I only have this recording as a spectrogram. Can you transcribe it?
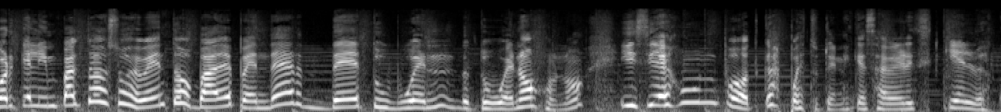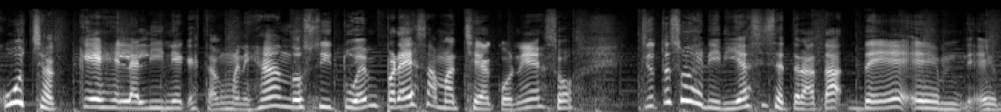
Porque el impacto de esos eventos va a depender de tu buen, de tu buen ojo, ¿no? Y si es un podcast, pues tú tienes que saber quién lo escucha, qué es la línea que están manejando, si tu empresa machea con eso. Yo te sugeriría, si se trata de eh,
